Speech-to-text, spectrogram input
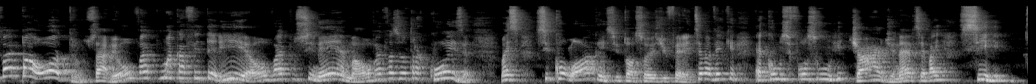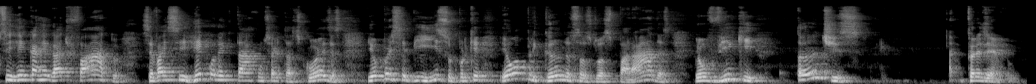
vai para outro, sabe? Ou vai para uma cafeteria, ou vai para o cinema, ou vai fazer outra coisa. Mas se coloca em situações diferentes. Você vai ver que é como se fosse um recharge, né? Você vai se, se recarregar de fato, você vai se reconectar com certas coisas. E eu percebi isso porque eu aplicando essas duas paradas, eu vi que antes, por exemplo,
